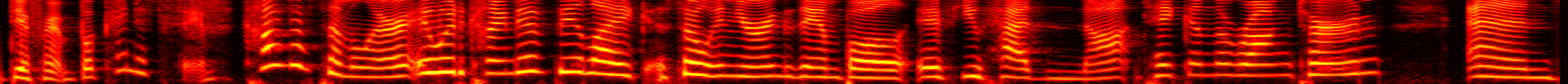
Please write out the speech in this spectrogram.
different, but kind of same. kind of similar. It would kind of be like so in your example, if you had not taken the wrong turn and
